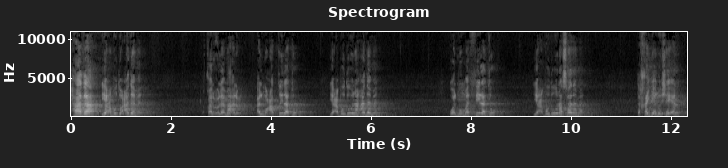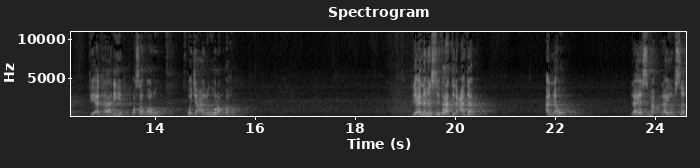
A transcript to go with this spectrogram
هذا يعبد عدما. قال العلماء المعطلة يعبدون عدما. والممثلة يعبدون صنما. تخيلوا شيئا في أذهانهم وصوروه وجعلوه ربهم. لأن من صفات العدم أنه لا يسمع لا يبصر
